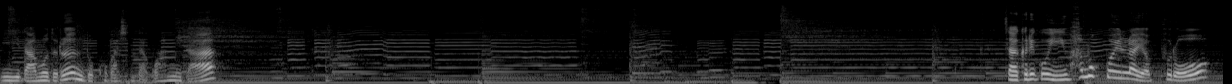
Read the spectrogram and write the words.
이 나무들은 놓고 가신다고 합니다. 자, 그리고 이 화목 보일러 옆으로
